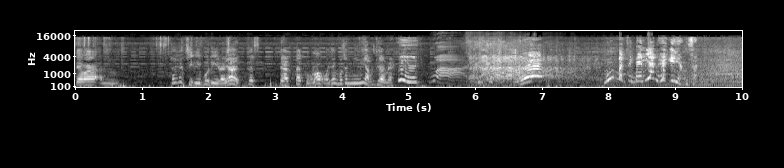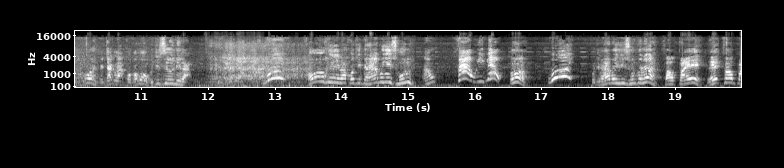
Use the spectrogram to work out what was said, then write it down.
แต่ว่าอันจักสิดีบ่ดีล่ะยายแต่แต่แต่ตัวเราก็ยังบ่ทันมีเมียจักเทื่อแหมเออเฮ้ย มึงปฏิไปเรียนเฮ็ดอีหยังสันโอ้ยไปจักละขอยก็บอกไปซื่อๆนี่ล่ะเฮ้ยโอเคนี่ล่ะขอยสิไปหาพ่อใหญ่ศูนย์เอาเฝ้าอีกแล้วเออเว้ยขอยสิไปหาพ่อใหญ่ศูนย์ก่อนนะเฝ้าไป เล็กเฝ้าไป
